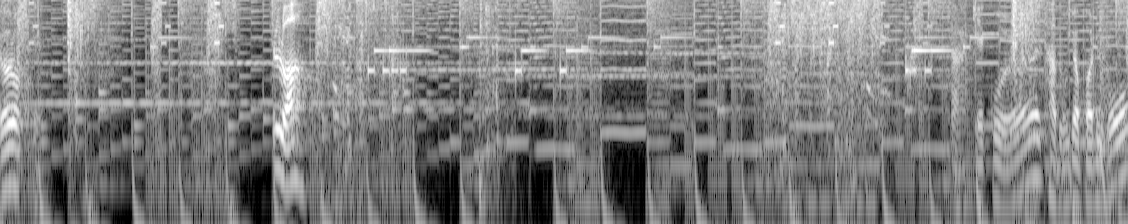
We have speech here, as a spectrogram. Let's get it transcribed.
요렇게. 일로와. 자 개꿀 다 녹여버리고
